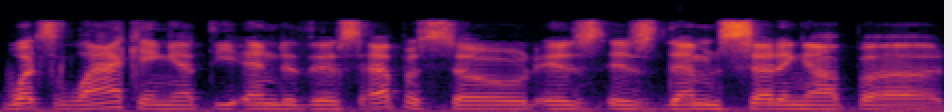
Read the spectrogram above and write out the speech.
what's lacking at the end of this episode is is them setting up uh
